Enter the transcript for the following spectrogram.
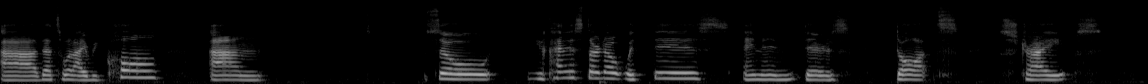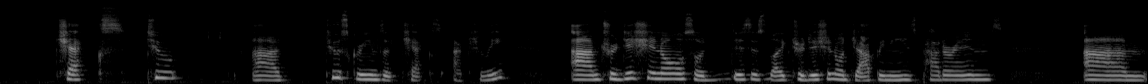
uh, that's what I recall. Um, so you kind of start out with this, and then there's dots, stripes, checks, two, uh, two screens of checks actually. Um, traditional, so this is like traditional Japanese patterns. Um,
